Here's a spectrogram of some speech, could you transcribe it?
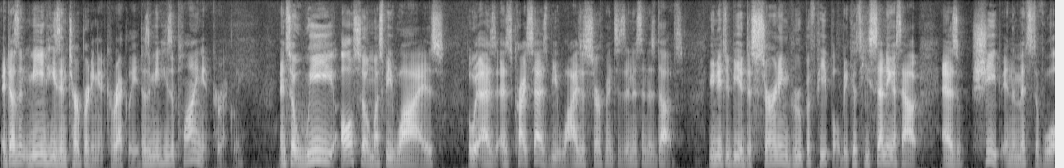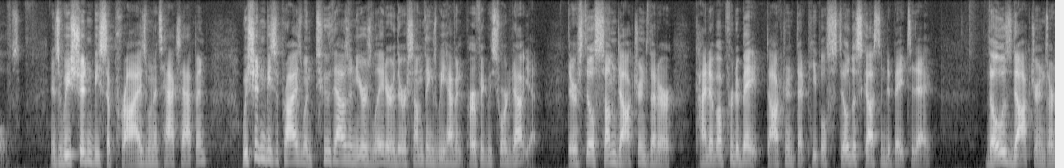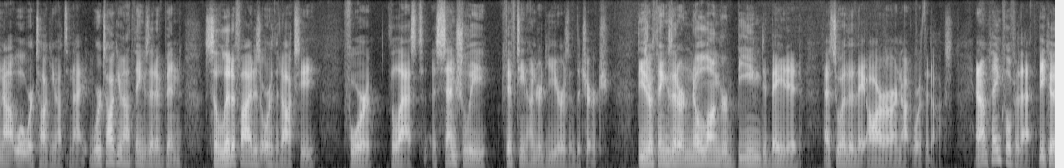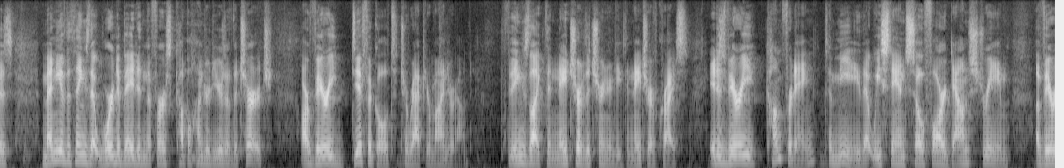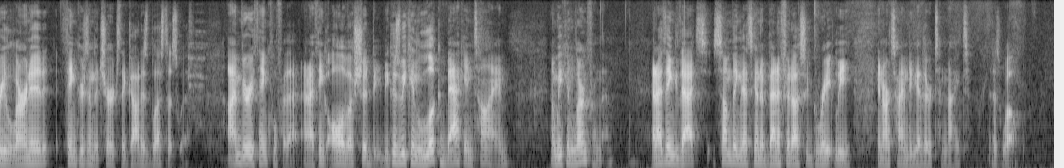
It doesn't mean he's interpreting it correctly. It doesn't mean he's applying it correctly. And so we also must be wise, as, as Christ says, be wise as serpents, as innocent as doves. You need to be a discerning group of people because he's sending us out as sheep in the midst of wolves. And so we shouldn't be surprised when attacks happen. We shouldn't be surprised when 2,000 years later there are some things we haven't perfectly sorted out yet. There are still some doctrines that are kind of up for debate, doctrines that people still discuss and debate today. Those doctrines are not what we're talking about tonight. We're talking about things that have been solidified as orthodoxy for the last essentially 1500 years of the church. These are things that are no longer being debated as to whether they are or are not orthodox. And I'm thankful for that because many of the things that were debated in the first couple hundred years of the church are very difficult to wrap your mind around. Things like the nature of the Trinity, the nature of Christ. It is very comforting to me that we stand so far downstream of very learned thinkers in the church that God has blessed us with. I'm very thankful for that. And I think all of us should be because we can look back in time and we can learn from them. And I think that's something that's going to benefit us greatly in our time together tonight as well.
